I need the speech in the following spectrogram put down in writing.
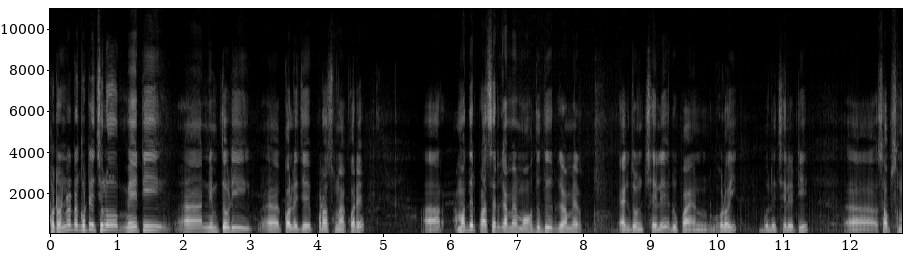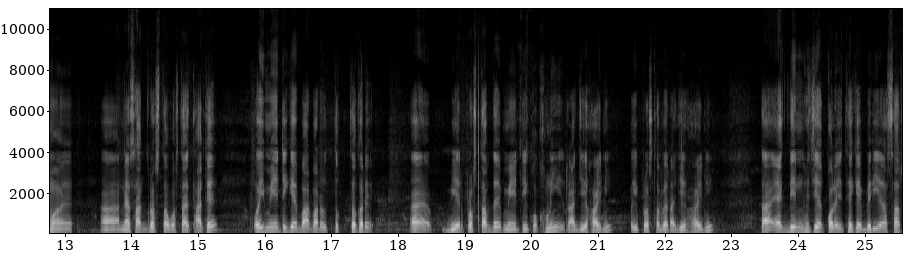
ঘটনাটা ঘটেছিল মেয়েটি নিমতড়ি কলেজে পড়াশোনা করে। আর আমাদের পাশের গ্রামের মহদুদির গ্রামের একজন ছেলে রূপায়ণ ঘোড়ই বলে ছেলেটি সবসময় নেশাগ্রস্ত অবস্থায় থাকে। ওই মেয়েটিকে বারবার উত্তক্ত করে হ্যাঁ, বিয়ের প্রস্তাব দেয়। মেয়েটি কখনই রাজি হয়নি ওই প্রস্তাবে রাজি হয়নি। তা একদিন হচ্ছে কলেজ থেকে বেরিয়ে আসার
